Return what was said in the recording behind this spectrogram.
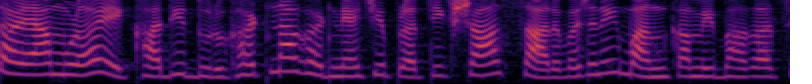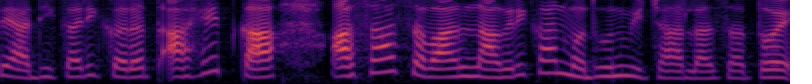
तळ्यामुळं एखादी दुर्घटना घडण्याची प्रतीक्षा सार्वजनिक बांधकाम विभागाचे अधिकारी करत आहेत का असा सवाल नागरिकांमधून विचारला जातोय.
